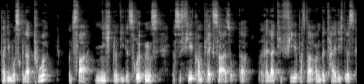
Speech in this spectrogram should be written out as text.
weil die Muskulatur, und zwar nicht nur die des Rückens, das ist viel komplexer, also da relativ viel, was daran beteiligt ist,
